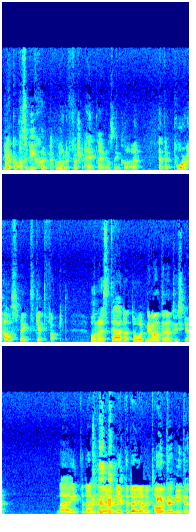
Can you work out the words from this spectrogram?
jag kom, alltså det är sjukt, jag kommer ihåg den första hentai jag någonsin kollade. Hette Poor Housemates Get Fucked. Hon hade städat då, Det var inte den tyska. nej inte den, jag, inte den jag hade tagit. Inte, inte,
